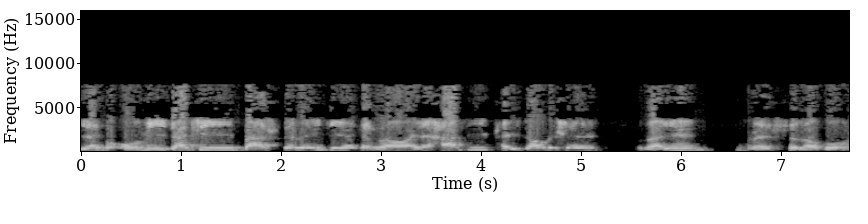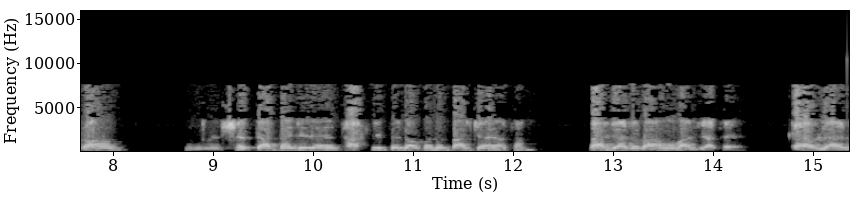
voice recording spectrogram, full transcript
یک امیدکی بسته به اینکه یک راه حدی پیدا بشه و این به اصطلاح بحران شدت نگیره تخلیف پیدا کنه بلکه اصلا برگرده به همون وضعیت قبل از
